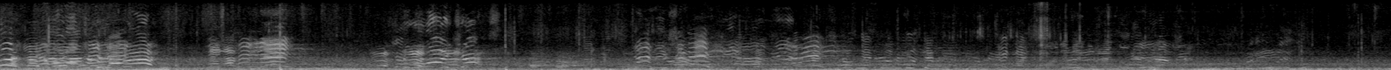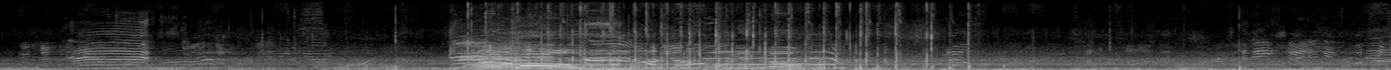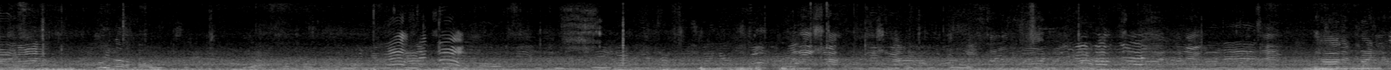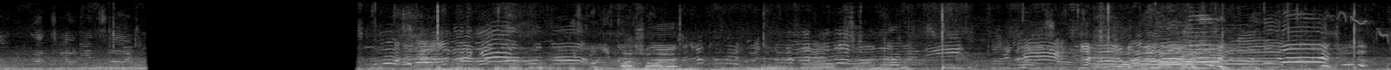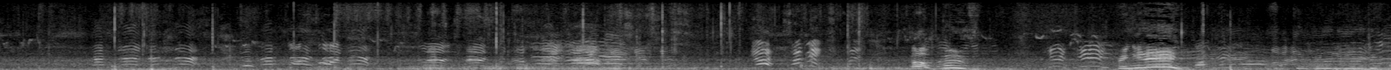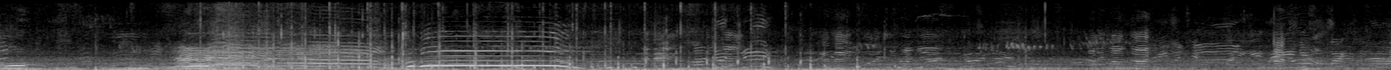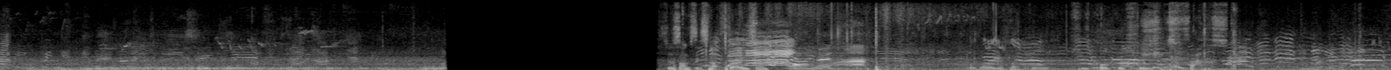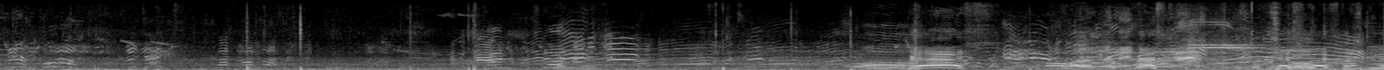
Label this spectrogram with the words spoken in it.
Go, move! Bring it in! Fucking bring it in a bit more. Yes! So as long as it's not frozen. Well, that was back. She's quite good for you. She's fast. Yes! Yes! Yes, Well, thank you.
